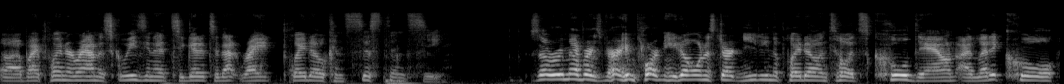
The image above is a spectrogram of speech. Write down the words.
uh, by playing around and squeezing it to get it to that right Play-Doh consistency. So remember, it's very important. You don't want to start kneading the Play-Doh until it's cooled down. I let it cool,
